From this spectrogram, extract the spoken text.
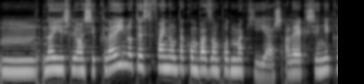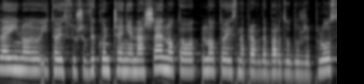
Mm, no i jeśli on się klei, no to jest fajną taką bazą pod makijaż, ale jak się nie klei, no i to jest już wykończenie nasze, no to, no to jest naprawdę bardzo duży plus,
